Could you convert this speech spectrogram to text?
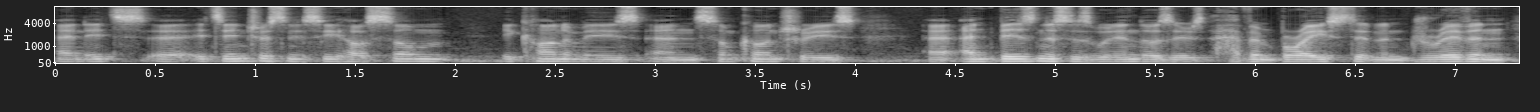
and it's uh, it's interesting to see how some economies and some countries uh, and businesses within those areas have embraced it and driven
